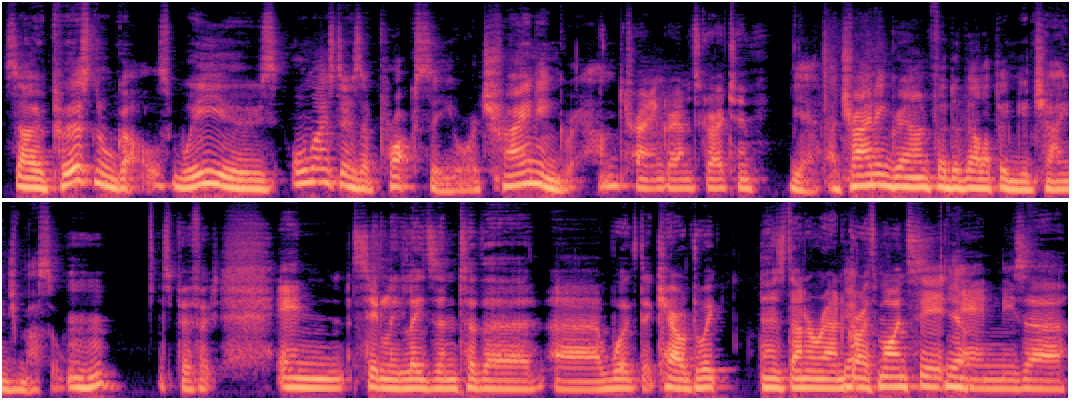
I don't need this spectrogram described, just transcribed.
So personal goals we use almost as a proxy or a training ground. Training ground is a great term. Yeah, a training ground for developing your change muscle. It's perfect, and certainly leads into the uh, work that Carol Dweck has done around growth mindset. Yep. And there's a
